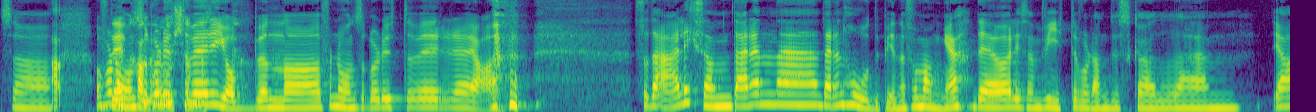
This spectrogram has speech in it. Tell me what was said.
Så, og for noen så går det utover jobben, og for noen så går det utover Ja. Så det er liksom det er, en, eh, det er, en, hodepine for mange, det å liksom vite hvordan du skal eh, Ja,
